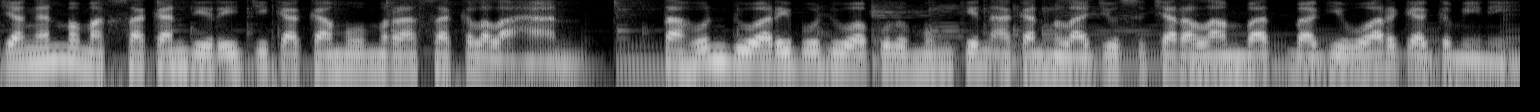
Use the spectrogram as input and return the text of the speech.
Jangan memaksakan diri jika kamu merasa kelelahan. Tahun 2020 mungkin akan melaju secara lambat bagi warga Gemini.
